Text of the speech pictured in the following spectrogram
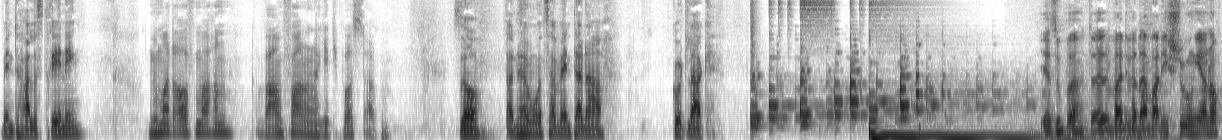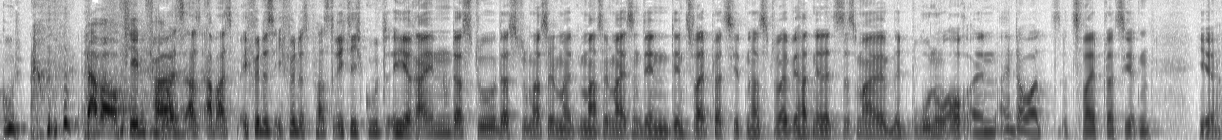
Mentales Training? Nummer drauf machen, warm fahren und dann geht die Post ab. So, dann hören wir uns am Ende danach. Good luck. Ja, super. Da war, da war die Stimmung ja noch gut. Da war auf jeden Fall. Aber, es, aber es, ich finde, es, ich finde, es passt richtig gut hier rein, dass du, dass du Marcel, Marcel Meißen den, den Zweitplatzierten hast, weil wir hatten ja letztes Mal mit Bruno auch einen, einen Dauer-Zweitplatzierten hier.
